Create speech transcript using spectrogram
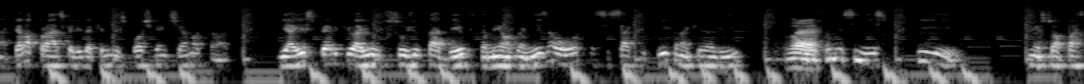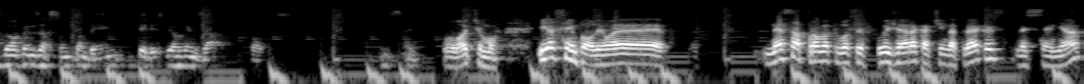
naquela prática ali daquele esporte que a gente ama tanto. E aí espero que aí surja o Tadeu, que também organiza outra, se sacrifica naquilo ali. É. E foi nesse início que começou a parte da organização também, interesse de organizar provas. É isso aí. Ótimo. E assim, Paulinho, é... nessa prova que você foi, já era Catinga Trekkers, nesse CNA?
